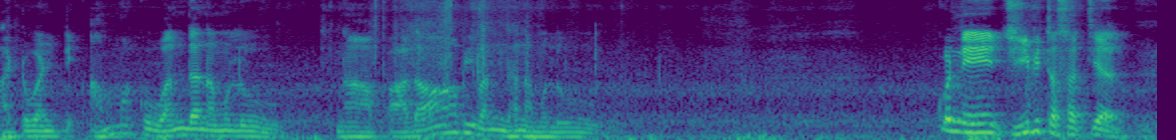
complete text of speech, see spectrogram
అటువంటి అమ్మకు వందనములు నా పాదాభివందనములు. కొన్ని జీవిత సత్యాలు.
